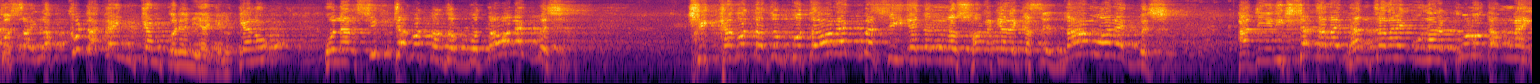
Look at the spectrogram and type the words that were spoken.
খোসায় লক্ষ টাকা ইনকাম করে নিয়ে গেল। কেন? ওনার শিক্ষাগত যোগ্যতা অনেক বেশি। শিক্ষাগত যোগ্যতা অনেক বেশি, এজন্য সরকারের কাছে দাম অনেক বেশি। আজ রিক্সা চালায়, ভ্যান চালায়, ওনার কোনো দাম নাই।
